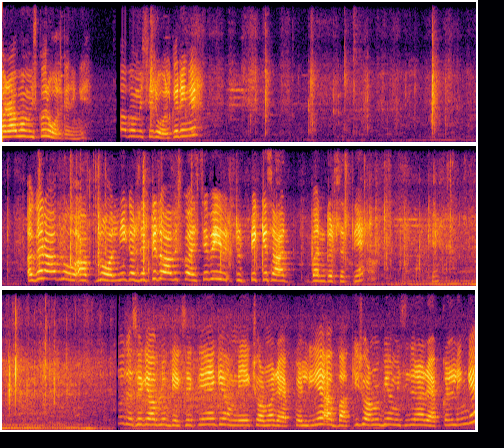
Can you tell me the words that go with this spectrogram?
और अब हम इसको रोल करेंगे। अब हम इसे रोल करेंगे। अगर आप रो, आप रोल नहीं कर सकते तो आप इसको ऐसे भी टूथपिक के साथ बंद कर सकते हैं। ओके तो जैसे कि आप लोग देख सकते हैं कि हमने एक शॉर्मा रैप कर लिया है। अब बाकी शॉर्मा भी हम इसी तरह रैप कर लेंगे।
